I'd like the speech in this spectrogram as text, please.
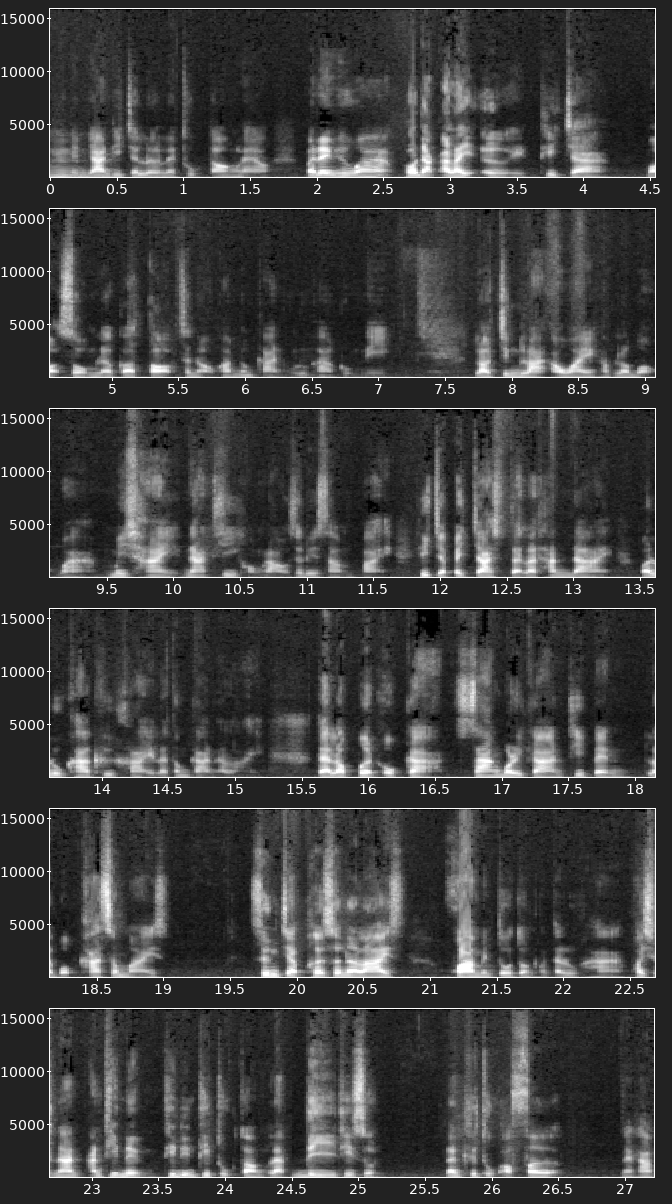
อืมเป็นย่านที่เจริญและถูกต้องแล้ว ประเด็นคือว่า Product อะไรเอ่ยที่จะ เหมาะสมแล้วก็ตอบสนองความต้องการของลูกค้ากลุ่มนี้ เราจึงละเอาไว้ครับแล้วบอกว่าไม่ใช่หน้าที่ของเราซะด้วยซ้ำไป ที่จะไปจัดแต่ละท่านได้ว่าลูกค้าคือใครและต้องการอะไร แต่เราเปิดโอกาสสร้างบริการที่เป็นระบบ Customize ซึ่งจะ Personalize ความเป็นตัวตนของแต่ลูกค้า เพราะฉะนั้นอันที่หนึ่งที่ดินที่ถูกต้องและดีที่สุด นั่นคือถูกออฟเฟอร์นะครับ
